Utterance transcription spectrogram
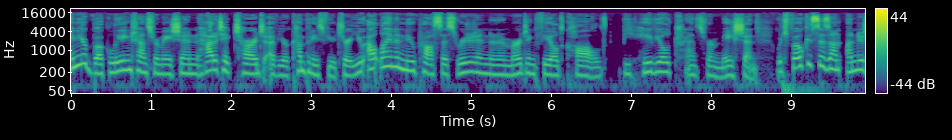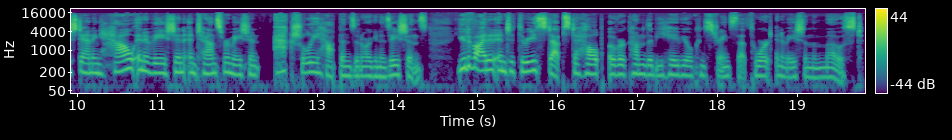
In your book, Leading Transformation How to Take Charge of Your Company's Future, you outline a new process rooted in an emerging field called behavioral transformation, which focuses on understanding how innovation and transformation actually happens in organizations. You divide it into three steps to help overcome the behavioral constraints that thwart innovation the most.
